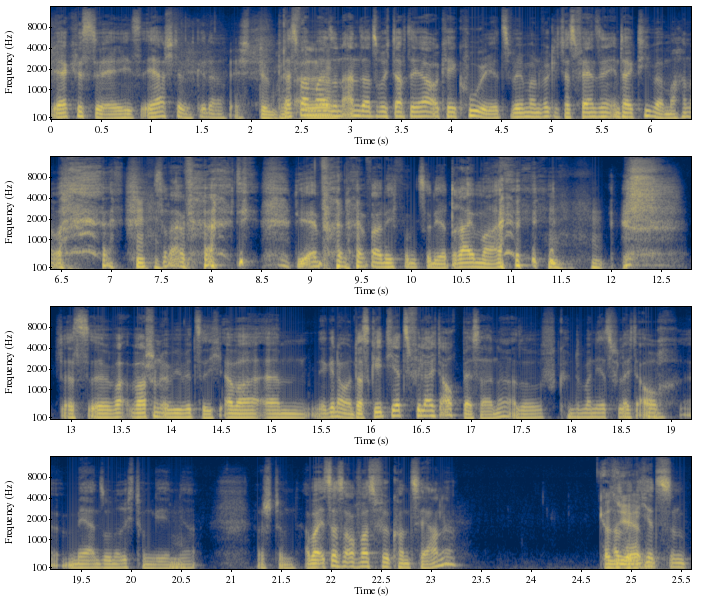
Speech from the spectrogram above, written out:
Ja, Quizduell hieß, ja, stimmt, genau. Ja, stimmt. Das war mal so ein Ansatz, wo ich dachte, ja, okay, cool, jetzt will man wirklich das Fernsehen interaktiver machen, aber es hat einfach, die, die App hat einfach nicht funktioniert. Dreimal. Das äh, war, war schon irgendwie witzig. Aber ähm, ja, genau, und das geht jetzt vielleicht auch besser, ne? Also könnte man jetzt vielleicht auch äh, mehr in so eine Richtung gehen, ja das stimmt. Aber ist das auch was für Konzerne? Also, also wenn ich jetzt ein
